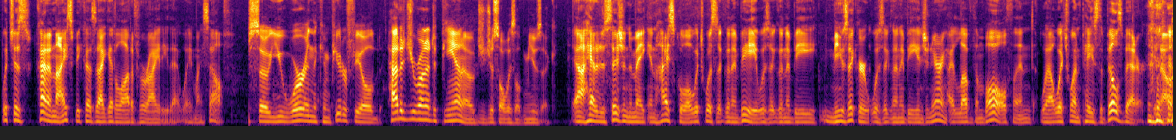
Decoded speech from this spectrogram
which is kind of nice because I get a lot of variety that way myself. So you were in the computer field. How did you run into piano? Did you just always love music? I had a decision to make in high school. Which was it going to be? Was it going to be music or was it going to be engineering? I loved them both, and well, which one pays the bills better? You know.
